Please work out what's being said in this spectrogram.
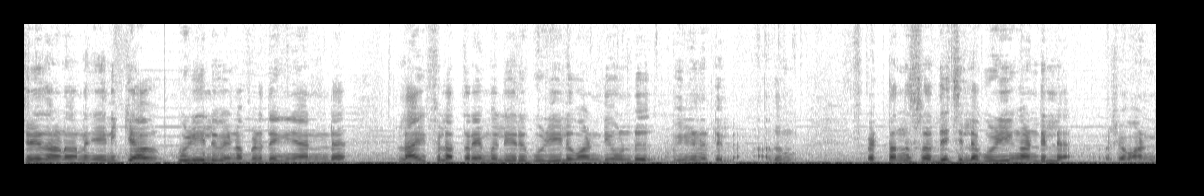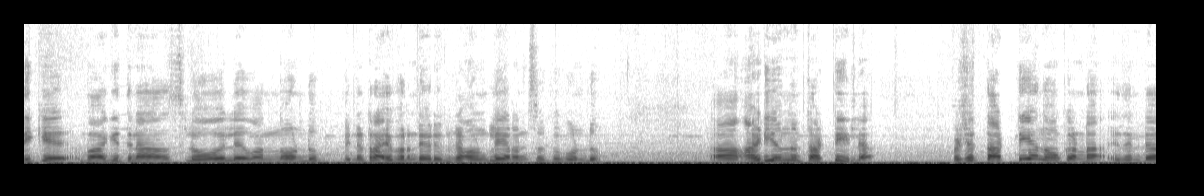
ചെയ്തതാണ്. കാരണം എനിക്ക് ആ കുഴിയിൽ വീണപ്പോഴത്തേക്ക് ഞാൻ എന്റെ ലൈഫിൽ അത്രയും വലിയൊരു കുഴിയിൽ വണ്ടി കൊണ്ട് വീണിട്ടില്ല. അതും പെട്ടെന്ന് ശ്രദ്ധിച്ചില്ല കുഴിയും കണ്ടില്ല. പക്ഷെ വണ്ടിക്ക് ഭാഗ്യത്തിന് ആ സ്ലോയിൽ വന്നുകൊണ്ടും പിന്നെ ഡ്രൈവറിന്റെ ഒരു ഗ്രൗണ്ട് ക്ലിയറൻസ് ഒക്കെ കൊണ്ടും അടിയൊന്നും തട്ടിയില്ല. പക്ഷെ തട്ടിയാൽ നോക്കണ്ട. ഇതിന്റെ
